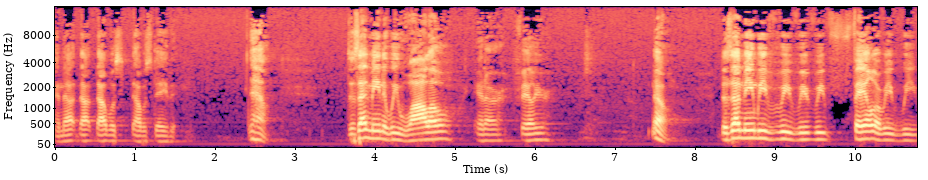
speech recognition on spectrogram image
And that, that, that, was, that was David. Now, does that mean that we wallow in our failure? No. Does that mean we, we, we, we fail or we, we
